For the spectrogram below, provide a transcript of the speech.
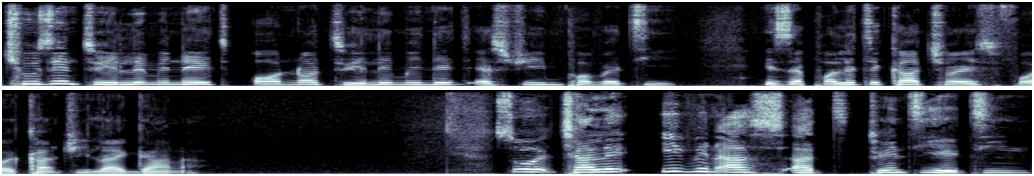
Choosing to eliminate or not to eliminate extreme poverty is a political choice for a country like Ghana. So, Charlie, even as at 2018,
